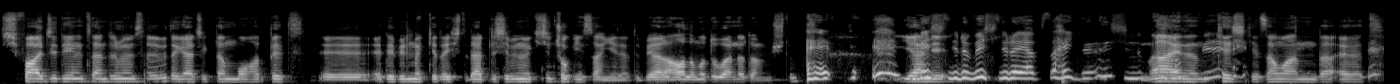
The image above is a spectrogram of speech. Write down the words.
şifacı diye nitelendirmemin sebebi de gerçekten muhabbet e, edebilmek ya da işte dertleşebilmek için çok insan gelirdi. Bir ara ağlama duvarına dönmüştüm. yani 5 lira 5 lira yapsaydı şimdi aynen bir... keşke zamanında evet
